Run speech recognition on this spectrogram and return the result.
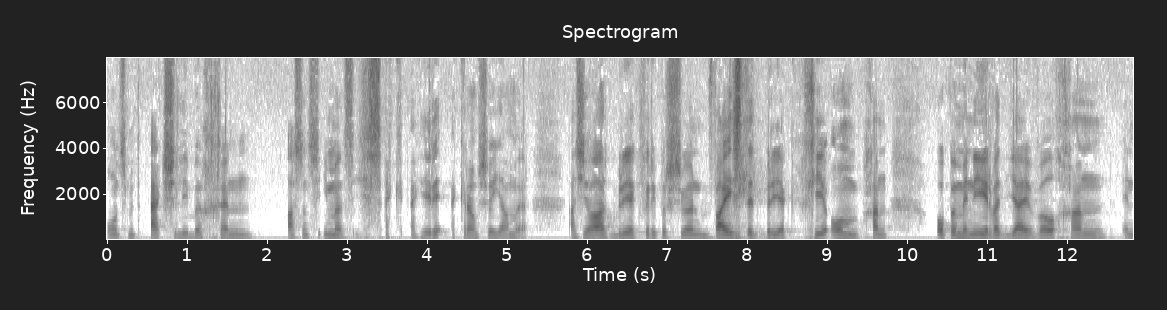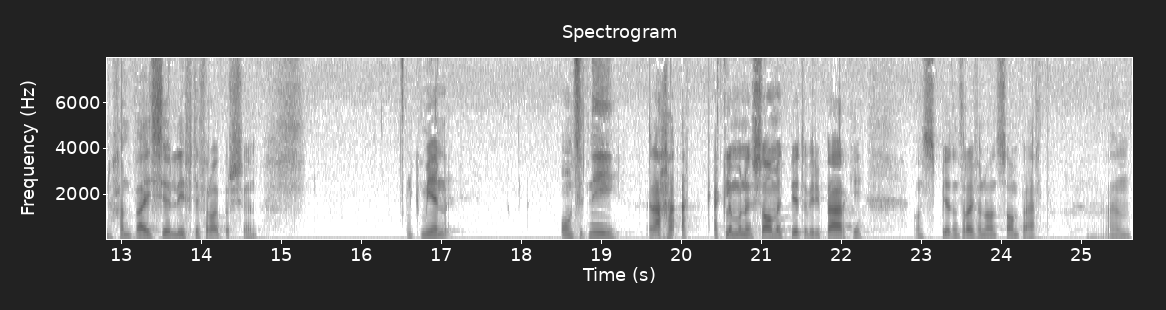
ons moet actually begin as ons iemand sê, yes, ek ek hierdie ek kry hom so jammer. As jou hart breek vir die persoon, wys dit breek, gee om, gaan op 'n manier wat jy wil gaan en gaan wys jou liefde vir daai persoon. Ek meen ons het nie en ek gaan ek, ek klim nou saam met Piet op hierdie perdjie. Ons Piet ons ry vanaand saam perd. Ehm um,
